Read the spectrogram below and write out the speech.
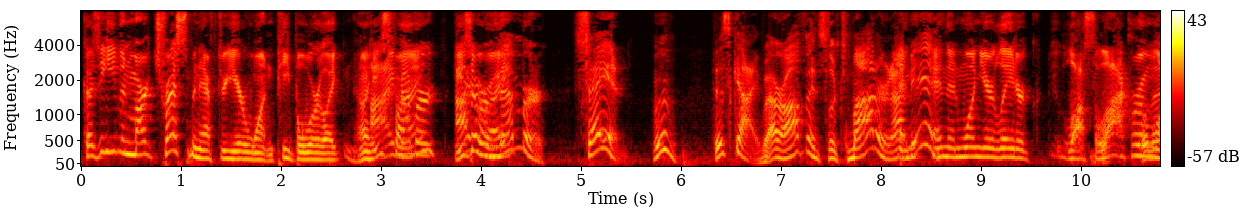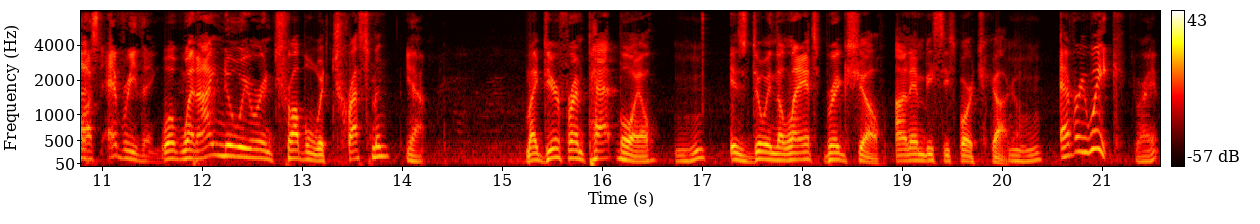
because even Mark Trestman after year one, people were like, oh, "He's I fine. remember. He's I all right." remember saying, "Hmm, "This guy, our offense looks modern." I'm And, in. and then one year later, lost the locker room, Well, lost everything. well, when I knew we were in trouble with Trestman, yeah, my dear friend Pat Boyle Mm-hmm. is doing the Lance Briggs show on NBC Sports Chicago Mm-hmm. every week. right.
